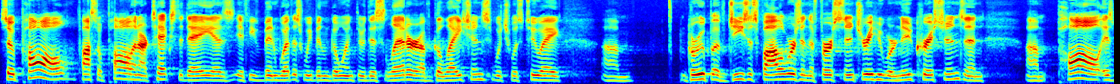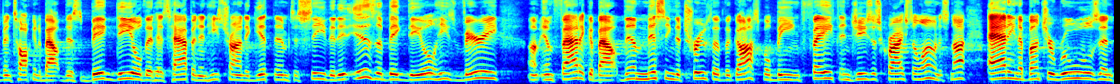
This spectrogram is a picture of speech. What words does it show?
So, Paul, Apostle Paul, in our text today, as if you've been with us, we've been going through this letter of Galatians, which was to a um, group of Jesus followers in the first century who were new Christians. And um, Paul has been talking about this big deal that has happened, and he's trying to get them to see that it is a big deal. He's very um, emphatic about them missing the truth of the gospel being faith in Jesus Christ alone. It's not adding a bunch of rules and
